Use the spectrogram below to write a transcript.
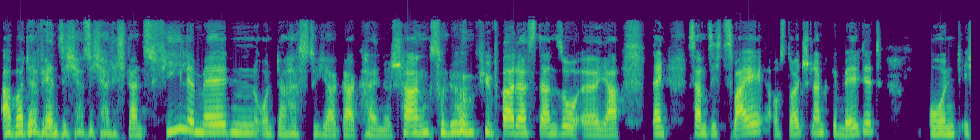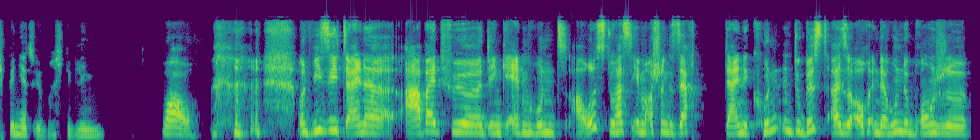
Aber da werden sich ja sicherlich ganz viele melden und da hast du ja gar keine Chance. Und irgendwie war das dann so, äh, ja, nein, es haben sich zwei aus Deutschland gemeldet und ich bin jetzt übrig geblieben. Wow. Und wie sieht deine Arbeit für den gelben Hund aus? Du hast eben auch schon gesagt, deine Kunden, du bist also auch in der Hundebranche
